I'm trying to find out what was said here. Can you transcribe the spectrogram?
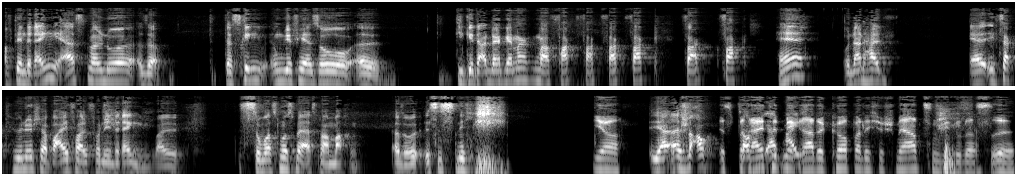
auf den Rängen erstmal nur, also das ging ungefähr so, äh, die Gedanken war fuck, fuck, fuck, fuck, fuck, fuck, hä? Und dann halt, ich sag höhnischer Beifall von den Rängen, weil sowas muss man erstmal machen. Also es ist nicht. Ja. Ja, also auch. Es bereitet mir gerade körperliche Schmerzen, wie du das äh,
